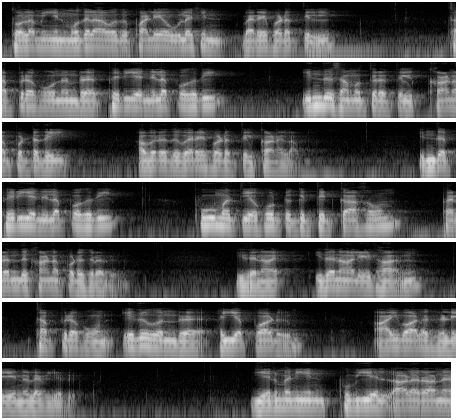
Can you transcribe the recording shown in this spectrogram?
தொலமையின் முதலாவது பழைய உலகின் வரைபடத்தில் தப்ரபோன் என்ற பெரிய நிலப்பகுதி இந்து சமுத்திரத்தில் காணப்பட்டதை அவரது வரைபடத்தில் காணலாம். இந்த பெரிய நிலப்பகுதி பூமத்திய கோட்டுக்கு தெற்காகவும் பரந்து காணப்படுகிறது. இதனால் இதனாலே தான் தப்பிரபோன் எதுவென்ற ஐயப்பாடு ஆய்வாளர்களிடையே நிலவியது. ஜெர்மனியின் புவியியலாளரான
